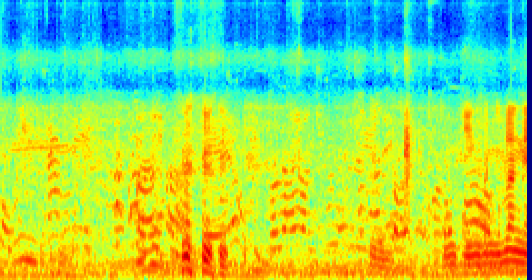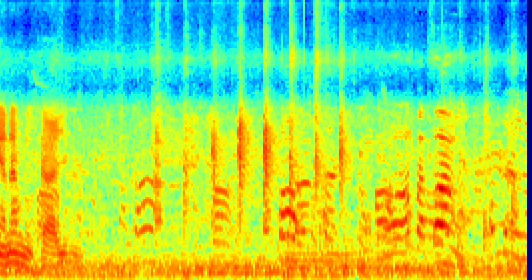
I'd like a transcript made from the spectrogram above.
บอกไม่มีรับเป็ดคุณจริงๆคุณกำลังแนะนำลูกค้าอยู่ อ๋อปลาป้องมีไหม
